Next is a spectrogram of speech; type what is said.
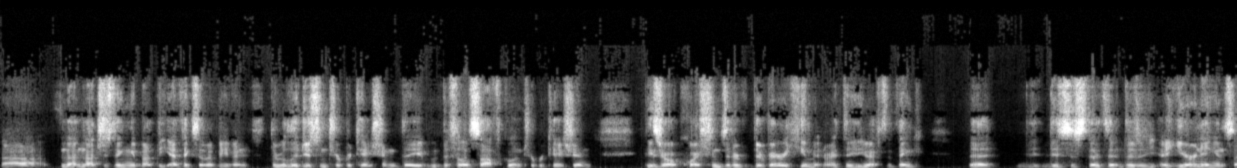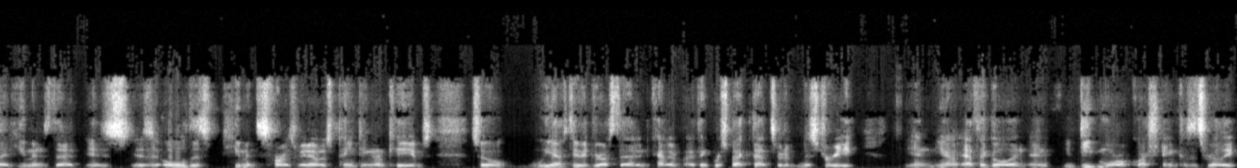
uh, not not just thinking about the ethics of it, but even the religious interpretation, the the philosophical interpretation. These are all questions that are they're very human, right? That you have to think that this is that there's a, a, yearning inside humans that is as old as humans, as far as we know, is painting on caves. So we have to address that and kind of, I think, respect that sort of mystery and you know ethical and, and deep moral questioning because it's really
